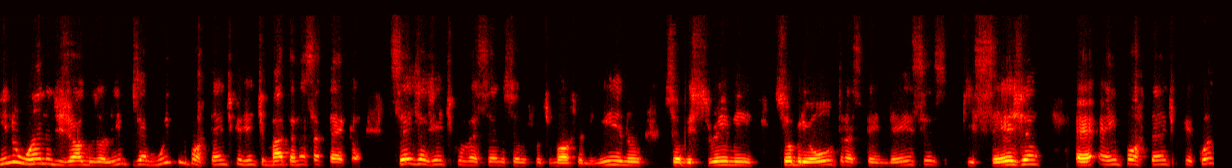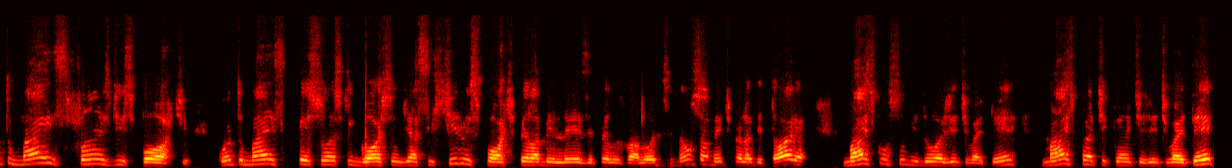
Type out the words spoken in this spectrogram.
E no ano de Jogos Olímpicos é muito importante que a gente bata nessa tecla. Seja a gente conversando sobre futebol feminino, sobre streaming, sobre outras tendências que seja, é, é importante porque quanto mais fãs de esporte, quanto mais pessoas que gostam de assistir o esporte pela beleza e pelos valores, e não somente pela vitória, mais consumidor a gente vai ter, mais praticante a gente vai ter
